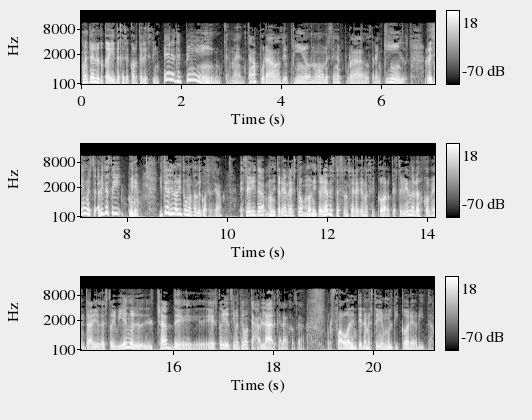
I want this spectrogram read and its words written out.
Cuéntale a tu callita que se corte el stream. Espérate, pincha, man. Están apurados, Dios mío. No, no estén apurados, tranquilos. Recién, ahorita estoy, miren, yo estoy haciendo ahorita un montón de cosas, ¿ya? Estoy ahorita monitoreando esto, monitoreando esta soncera que no se corte. Estoy viendo los comentarios, estoy viendo el, chat de, esto y encima tengo que hablar, carajo. O sea, por favor, entiéndeme, estoy en multicore ahorita.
